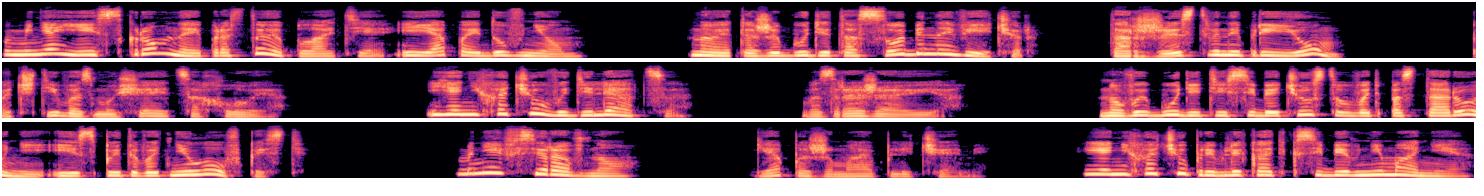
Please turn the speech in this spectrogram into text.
У меня есть скромное и простое платье, и я пойду в нем. Но это же будет особенный вечер, торжественный прием. Почти возмущается Хлоя. Я не хочу выделяться, возражаю я. Но вы будете себя чувствовать посторонней и испытывать неловкость. Мне все равно. Я пожимаю плечами. Я не хочу привлекать к себе внимание.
